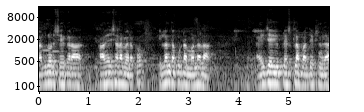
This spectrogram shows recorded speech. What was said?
నగ్నూరు శేఖర ఆదేశాల మేరకు ఇల్లంతకుంట మండల ఐజేయు ప్రెస్ క్లబ్ అధ్యక్షునిగా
